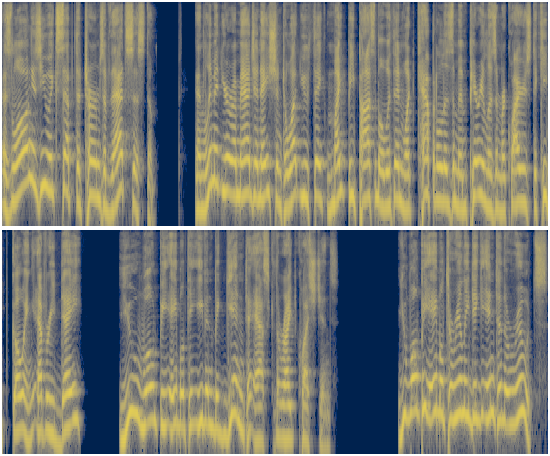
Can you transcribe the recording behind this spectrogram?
As long as you accept the terms of that system and limit your imagination to what you think might be possible within what capitalism imperialism requires to keep going every day, you won't be able to even begin to ask the right questions. You won't be able to really dig into the roots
